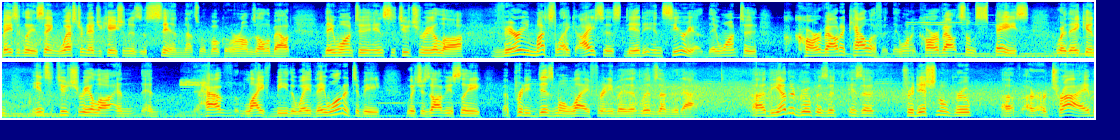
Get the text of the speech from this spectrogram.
basically saying Western education is a sin. That's what Boko Haram is all about. They want to institute Sharia law, very much like ISIS did in Syria. They want to carve out a caliphate. They want to carve out some space where they can institute Sharia law and, and have life be the way they want it to be, which is obviously a pretty dismal life for anybody that lives under that. Uh, the other group is a, is a traditional group of, or, or, tribe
